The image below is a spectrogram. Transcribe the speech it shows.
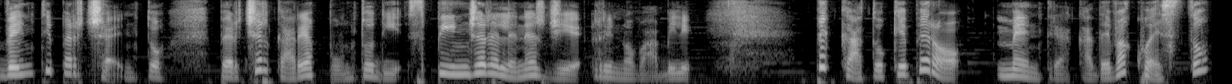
20% per cercare appunto di spingere le energie rinnovabili. Peccato che però, mentre accadeva questo,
